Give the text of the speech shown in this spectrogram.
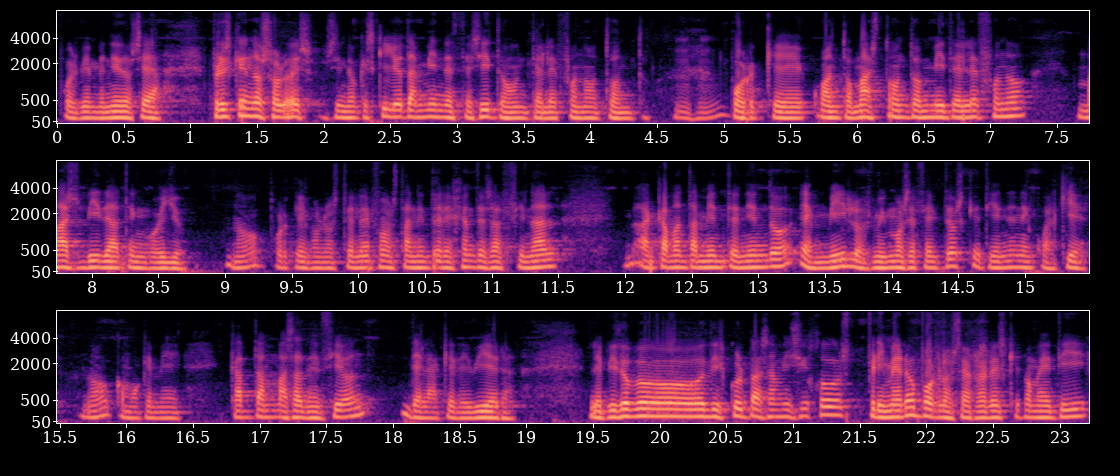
pues bienvenido sea. Pero es que no solo eso, sino que es que yo también necesito un teléfono tonto, porque cuanto más tonto es mi teléfono, más vida tengo yo, ¿no? Porque con los teléfonos tan inteligentes al final acaban también teniendo en mí los mismos efectos que tienen en cualquier, ¿no? Como que me captan más atención de la que debiera. Le pido disculpas a mis hijos, primero por los errores que cometí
